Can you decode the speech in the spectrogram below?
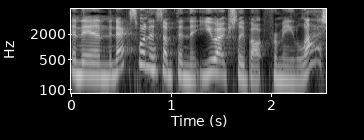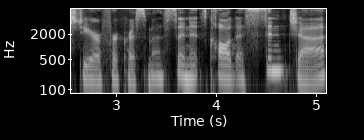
And then the next one is something that you actually bought for me last year for Christmas, and it's called a cincha.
